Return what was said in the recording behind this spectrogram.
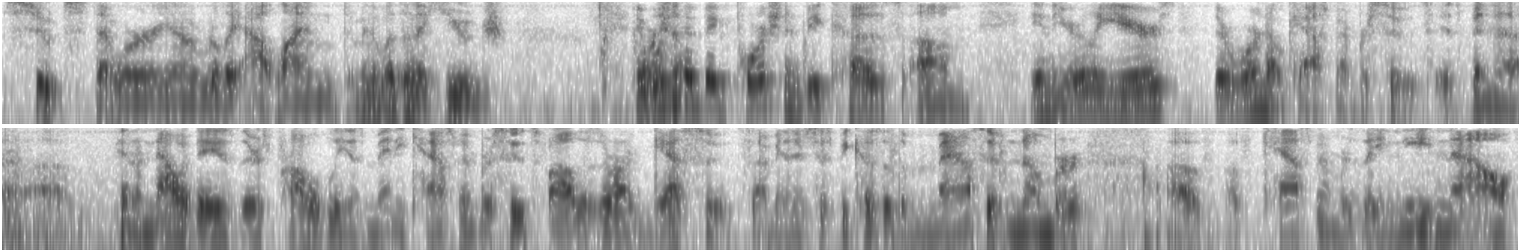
suits that were, you know, really outlined. I mean, it wasn't a huge. Portion. It wasn't a big portion because um, in the early years there were no cast member suits. It's been a, a, you know nowadays there's probably as many cast member suits filed as there are guest suits. I mean, it's just because of the massive number of, of cast members they need now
